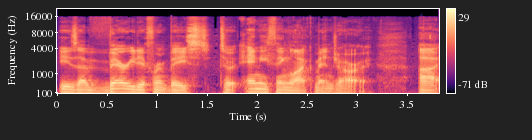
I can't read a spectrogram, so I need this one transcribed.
is a very different beast to anything like Manjaro. Uh,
